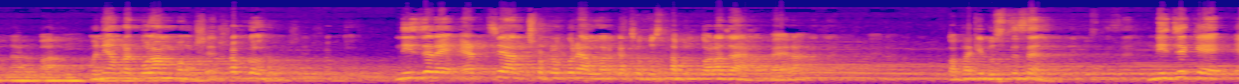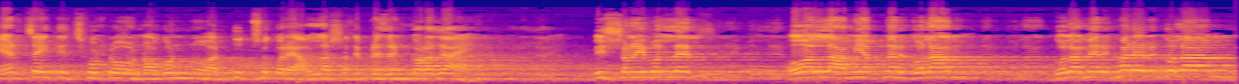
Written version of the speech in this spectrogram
আপনার বাদি মানে আমরা গোলাম বংশের সব গোলাম নিজের এর চেয়ে আর ছোট করে আল্লাহর কাছে উপস্থাপন করা যায় আমার ভাইরা কথা কি বুঝতেছেন? নিজেকে এর চাইতে ছোট, নগণ্য আর তুচ্ছ করে আল্লাহর সাথে প্রেজেন্ট করা যায়। বিশ্বনবী বললেন, ও আল্লাহ, আমি আপনার গোলাম। গোলামের ঘরের গোলাম,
